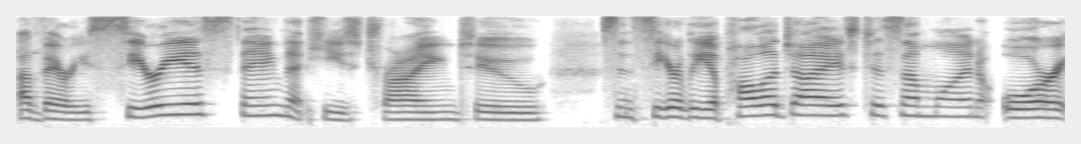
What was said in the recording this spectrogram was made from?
a very serious thing that he's trying to sincerely apologize to someone, or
